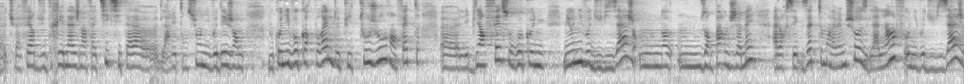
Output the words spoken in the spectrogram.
Euh, tu vas faire du drainage lymphatique si tu as de la rétention au niveau des jambes. Donc au niveau corporel, depuis toujours, en fait, les bienfaits sont reconnus. Mais au niveau du visage, on ne nous en parle jamais. Alors c'est exactement la même chose. La lymphe, au niveau du visage,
